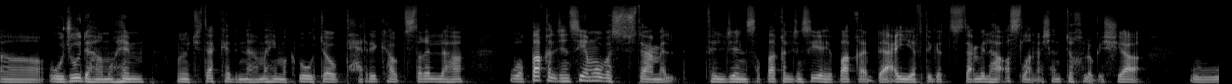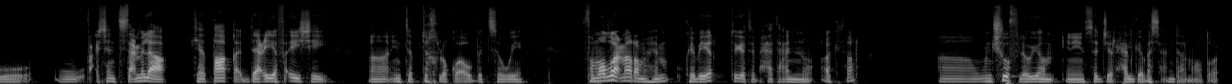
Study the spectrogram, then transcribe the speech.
آه وجودها مهم وإنه تتأكد إنها ما هي مكبوتة وبتحركها وبتستغلها. والطاقة الجنسية مو بس تستعمل في الجنس الطاقة الجنسية هي طاقة إبداعية فتقدر تستعملها أصلا عشان تخلق أشياء و... وعشان تستعملها كطاقة إبداعية في أي شيء آه أنت بتخلقه أو بتسويه. فموضوع مرة مهم وكبير تقدر تبحث عنه أكثر. آه ونشوف لو يوم يعني نسجل حلقة بس عن الموضوع.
